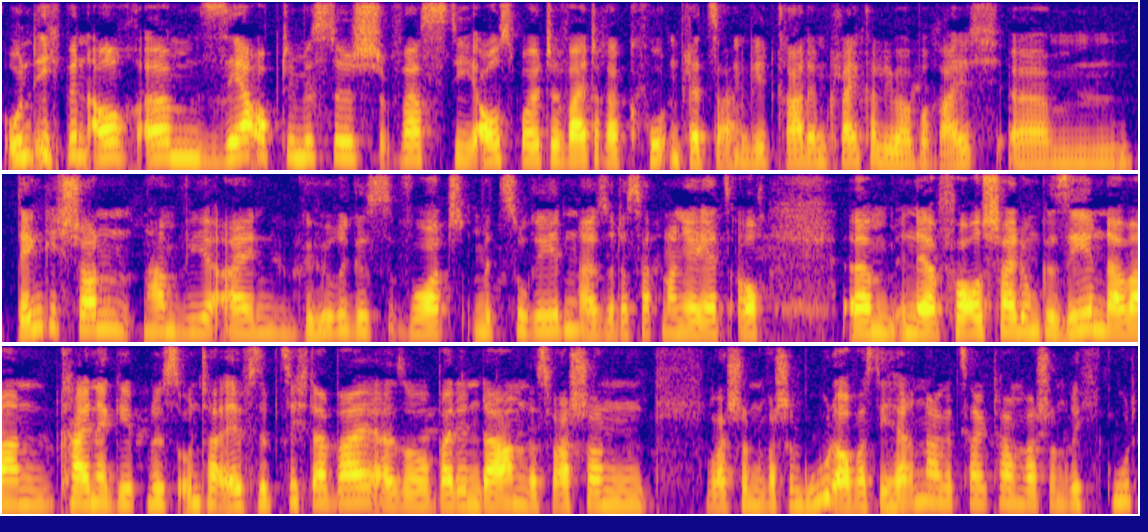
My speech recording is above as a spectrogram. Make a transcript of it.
Und ich bin auch ähm, sehr optimistisch, was die Ausbeute weiterer Quotenplätze angeht, gerade im Kleinkaliberbereich. Ähm, Denke ich schon, haben wir ein gehöriges Wort mitzureden. Also das hat man ja jetzt auch ähm, in der Vorausscheidung gesehen. Da waren kein Ergebnis unter 11,70 dabei. Also bei den Damen, das war schon, war schon, war schon gut. Auch was die Herren da gezeigt haben, war schon richtig gut.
